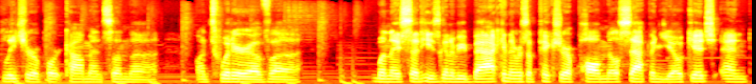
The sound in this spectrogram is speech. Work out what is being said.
Bleacher Report comments on the on Twitter of uh when they said he's going to be back, and there was a picture of Paul Millsap and Jokic, and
